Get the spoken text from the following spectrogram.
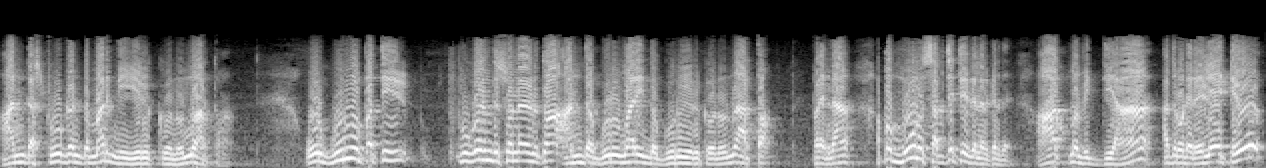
அந்த ஸ்டூடெண்ட் மாதிரி நீ இருக்கணும்னு அர்த்தம். ஒரு குருவை பத்தி புகழ்ந்து சொன்ன அந்த குரு மாதிரி இந்த குரு இருக்கணும்னு அர்த்தம். அப்ப மூணு சப்ஜெக்ட் இதுல இருக்கிறது ஆத்ம வித்யா அதனோட ரிலேட்டிவ்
